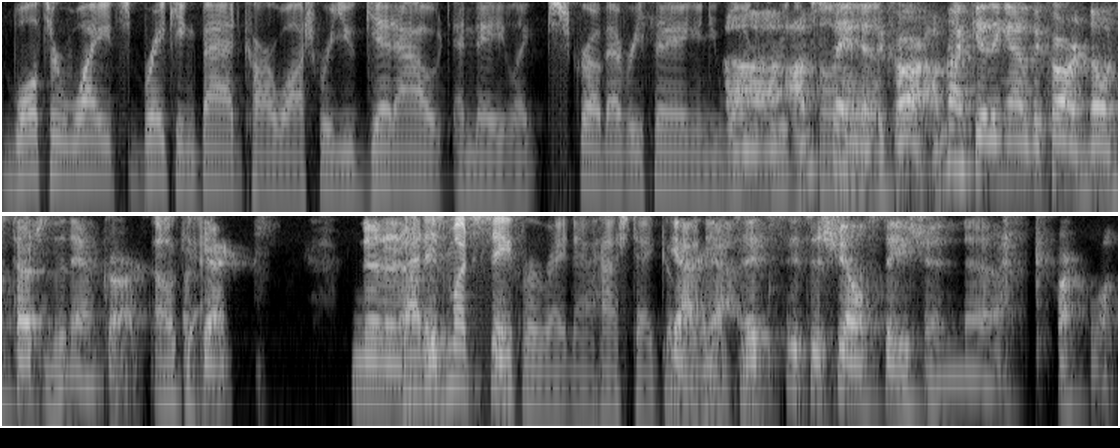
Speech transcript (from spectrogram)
Walter White's Breaking Bad car wash, where you get out and they like scrub everything and you walk uh, through the I'm tunnel? staying in the car. I'm not getting out of the car. and No one's touching the damn car. Okay. Okay. No, no, no. That is much safer right now. Hashtag COVID. Yeah, yeah. It's it's a Shell station uh, car wash.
